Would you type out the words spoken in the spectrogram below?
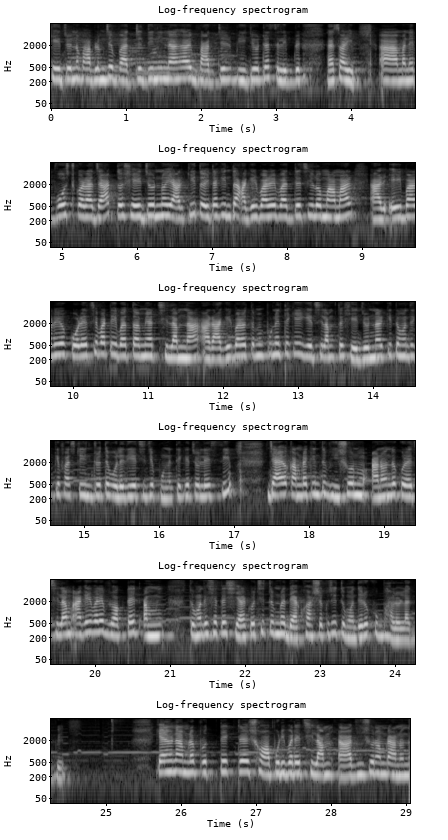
সেই জন্য ভাবলাম যে বার্থডের দিনই না হয় বার্থডের ভিডিওটা সেলিব্রেট সরি মানে পোস্ট করা যাক। তো সেই জন্যই আর কি, তো এটা কিন্তু আগের বারের বার্থডে ছিল মামার, আর এইবারেও করেছে বাট এবার তো আমি আর ছিলাম না। আর আগের বারে তো আমি পুনে থেকেই গেছিলাম, তো সেই জন্য আর কি তোমাদেরকে ফার্স্ট ইন্ট্রোতে বলে দিয়েছি যে পুনে থেকে চলে এসেছি। যাই হোক, আমরা কিন্তু ভীষণ আনন্দ করেছিলাম। আগের বারে ব্লগটাই আমি তোমাদের সাথে শেয়ার করছি তোমরা দেখো আশা করছি তোমাদেরও খুব ভালো লাগবে। কেননা আমরা প্রত্যেকটা সপরিবারে ছিলাম ভীষণ আমরা আনন্দ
